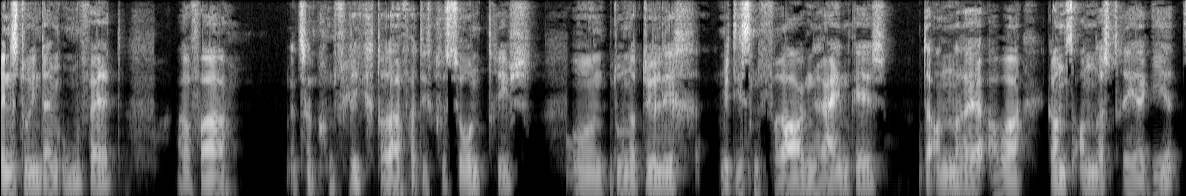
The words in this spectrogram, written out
Wenn du in deinem Umfeld auf einen Konflikt oder auf eine Diskussion triffst und du natürlich mit diesen Fragen reingehst, der andere aber ganz anders reagiert,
